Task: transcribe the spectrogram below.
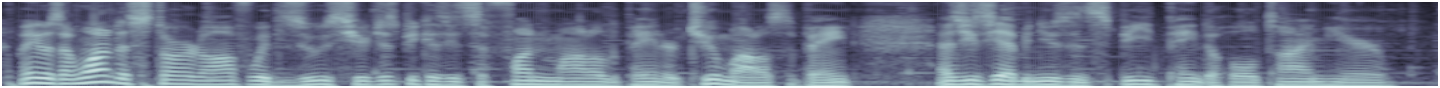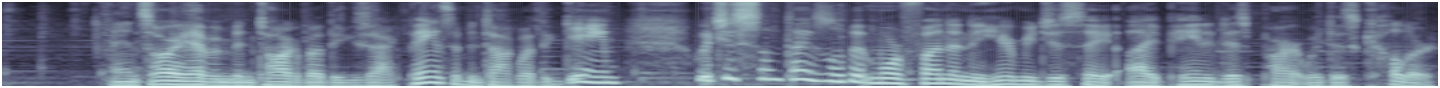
But anyways, I wanted to start off with Zeus here just because it's a fun model to paint, or two models to paint. As you see, I've been using speed paint the whole time here. And sorry I haven't been talking about the exact paints, I've been talking about the game, which is sometimes a little bit more fun than to hear me just say, I painted this part with this color.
